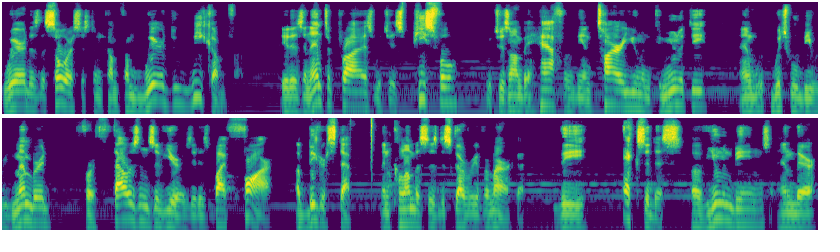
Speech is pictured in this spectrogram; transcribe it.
Where does the solar system come from? Where do we come from? It is an enterprise which is peaceful, which is on behalf of the entire human community, and which will be remembered for thousands of years. It is by far a bigger step than Columbus's discovery of America. The exodus of human beings and their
